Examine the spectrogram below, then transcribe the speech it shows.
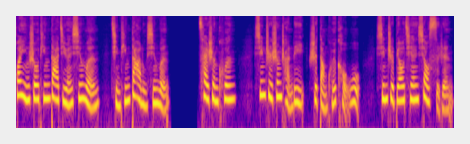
欢迎收听大纪元新闻，请听大陆新闻。蔡胜坤，心智生产力是党魁口误，心智标签笑死人。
